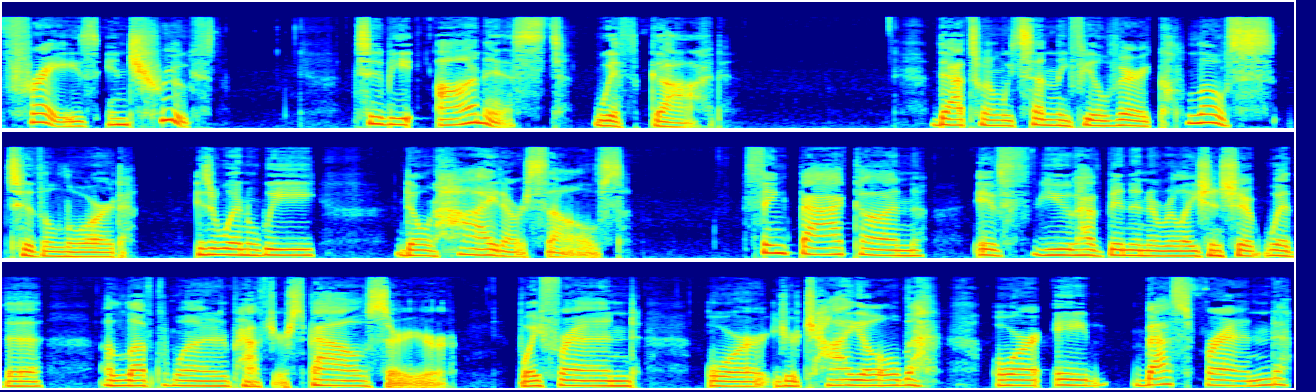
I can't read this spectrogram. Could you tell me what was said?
phrase in truth to be honest with God. That's when we suddenly feel very close to the Lord, is when we don't hide ourselves. Think back on if you have been in a relationship with a, a loved one, perhaps your spouse or your boyfriend or your child or a best friend.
